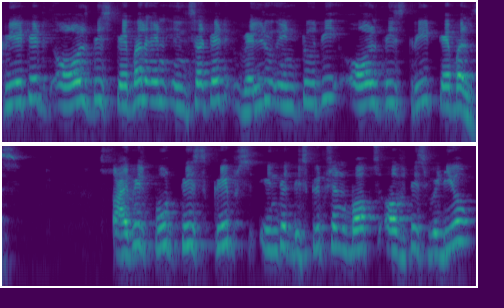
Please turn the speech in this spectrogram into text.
created all this table and inserted value into the all these three tables. So I will put these scripts in the description box of this video.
